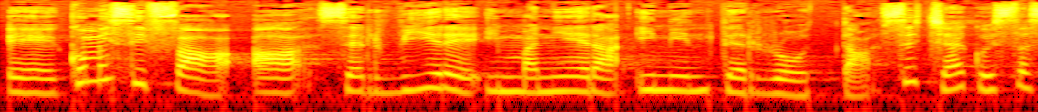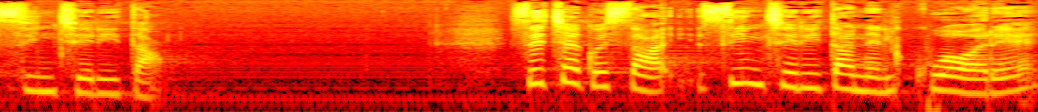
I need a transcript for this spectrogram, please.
eh, come si fa a servire in maniera ininterrotta se c'è questa sincerità? Se c'è questa sincerità nel cuore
